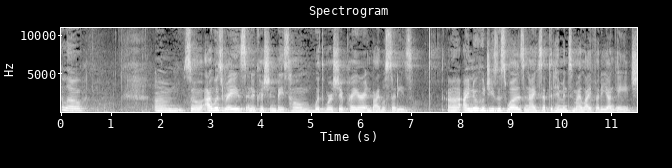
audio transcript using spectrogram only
Hello. Um, so I was raised in a Christian-based home with worship, prayer, and Bible studies. Uh, I knew who Jesus was, and I accepted him into my life at a young age.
